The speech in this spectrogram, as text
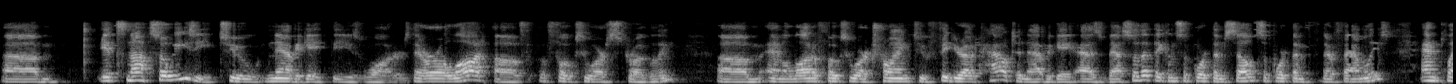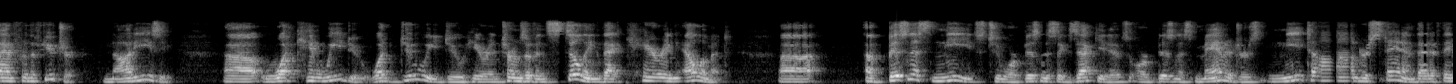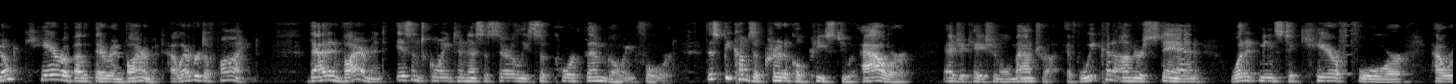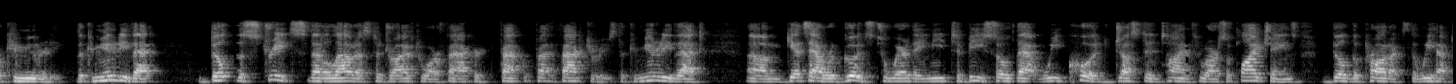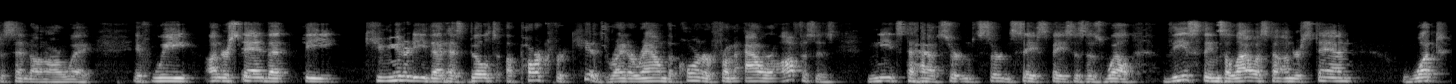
Um, it's not so easy to navigate these waters. There are a lot of folks who are struggling um, and a lot of folks who are trying to figure out how to navigate as best so that they can support themselves, support them, their families, and plan for the future. Not easy. Uh, what can we do? What do we do here in terms of instilling that caring element? Uh, a business needs to, or business executives or business managers need to understand that if they don't care about their environment, however defined, that environment isn't going to necessarily support them going forward. This becomes a critical piece to our educational mantra. If we can understand what it means to care for our community, the community that built the streets that allowed us to drive to our factories, the community that um, gets our goods to where they need to be so that we could just in time through our supply chains build the products that we have to send on our way. If we understand that the community that has built a park for kids right around the corner from our offices needs to have certain certain safe spaces as well. These things allow us to understand what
